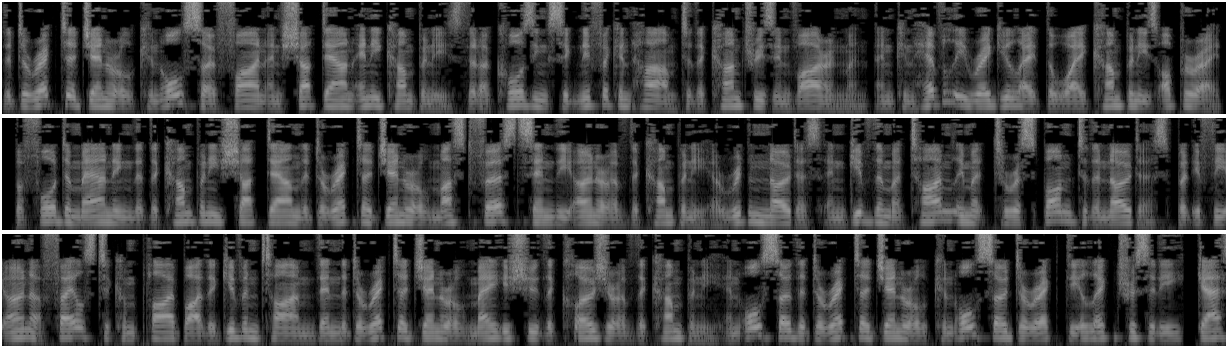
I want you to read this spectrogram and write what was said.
The Director General can also fine and shut down any companies that are causing significant harm to the country's environment and can heavily regulate the way companies operate. Before demanding that the company shut down the Director General must first send the owner of the company a written notice and give them a time limit to respond to the notice but if the owner fails to comply by the given time then the Director General may issue the closure of the company and also the Director General can also direct the electricity, gas,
